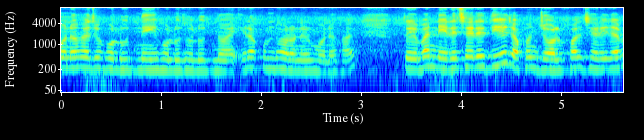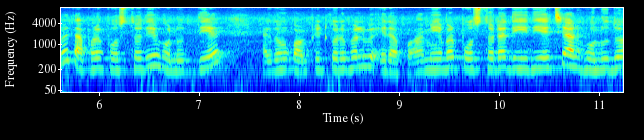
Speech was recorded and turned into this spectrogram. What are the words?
মনে হয় যে হলুদ নেই, হলুদ হলুদ নয়, এরকম ধরনের মনে হয়। তো এবার নেড়ে ছেড়ে দিয়ে যখন জল ফল ছেড়ে যাবে, তারপরে পোস্ত দিয়ে হলুদ দিয়ে একদম কমপ্লিট করে ফেলব, এ দেখো, আমি এবার পোস্তটা দিয়ে দিয়েছি আর হলুদও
